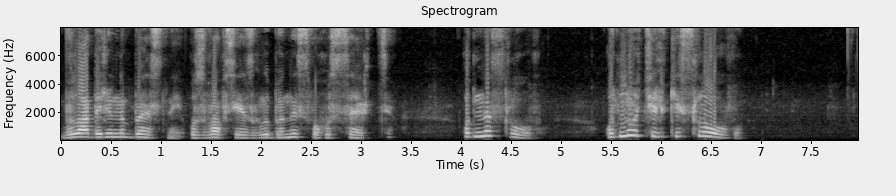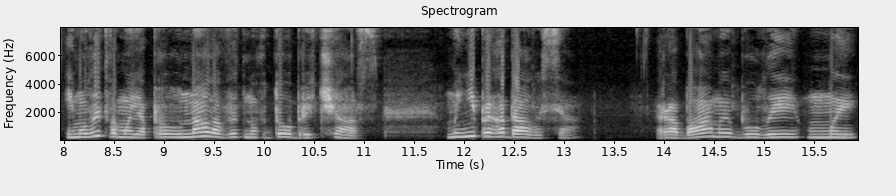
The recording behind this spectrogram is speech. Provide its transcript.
Владарю Небесний, озвався я з глибини свого серця. Одне слово, одно тільки слово. І молитва моя пролунала, видно, в добрий час. Мені пригадалося, рабами були ми.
